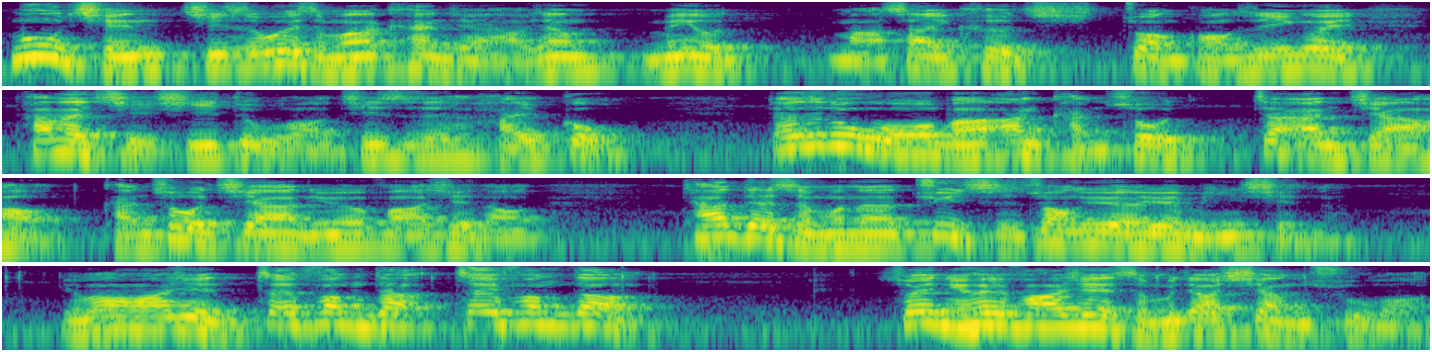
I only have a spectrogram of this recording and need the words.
目前其实为什么它看起来好像没有马赛克状况，是因为它的解析度哈，其实还够。但是如果我把它按 Ctrl 再按加哈，Ctrl 加，你会发现哦，它的什么呢？锯齿状越来越明显了。有没有发现？再放大，再放大，所以你会发现什么叫像素啊？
